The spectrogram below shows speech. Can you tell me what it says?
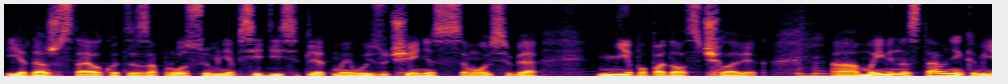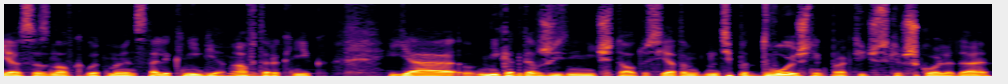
И я даже ставил какой-то запрос, и у меня все 10 лет моего изучения самого себя не попадался человек. А моими наставниками, я осознал в какой-то момент, стали книги, авторы книг. Я никогда в жизни не читал, то есть я там, ну, типа двоечник практически в школе, да,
